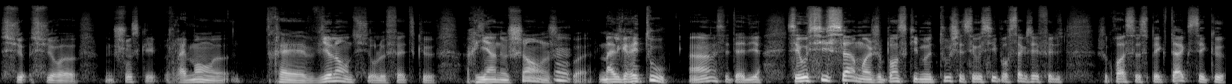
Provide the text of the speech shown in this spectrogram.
sur, sur une chose qui est vraiment très violente, sur le fait que rien ne change, Mm. quoi, malgré tout. Hein, C'est-à-dire, c'est aussi ça, moi, je pense, qui me touche, et c'est aussi pour ça que j'ai fait, je crois, ce spectacle, c'est que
